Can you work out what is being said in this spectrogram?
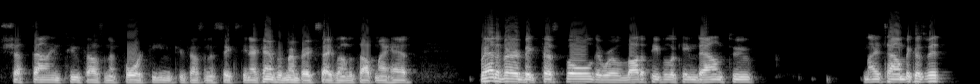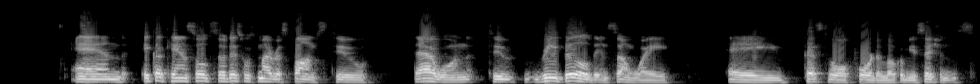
shut down in 2014, 2016. I can't remember exactly on the top of my head. We had a very big festival. There were a lot of people who came down to my town because of it. And it got canceled. So this was my response to that one to rebuild in some way a festival for the local musicians.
